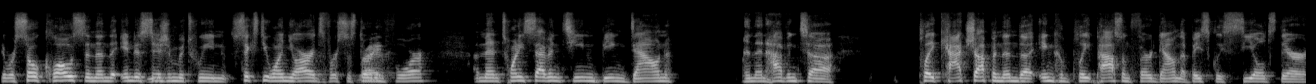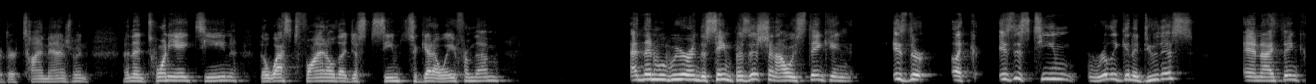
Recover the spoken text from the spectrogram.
they were so close. And then the indecision mm-hmm. between 61 yards versus third right. and four. And then 2017 being down and then having to play catch up and then the incomplete pass on third down that basically sealed their their time management and then 2018 the west final that just seemed to get away from them and then when we were in the same position i was thinking is there like is this team really going to do this? And I think,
